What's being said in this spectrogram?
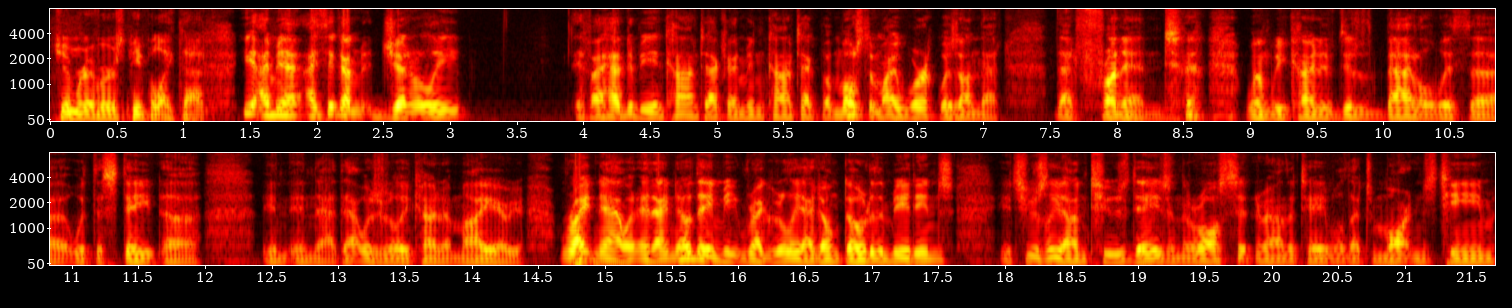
Jim Rivers, people like that? Yeah, I mean, I, I think I'm generally, if I had to be in contact, I'm in contact. But most of my work was on that that front end when we kind of did battle with uh, with the state uh, in in that. That was really kind of my area right now. And I know they meet regularly. I don't go to the meetings. It's usually on Tuesdays, and they're all sitting around the table. That's Martin's team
